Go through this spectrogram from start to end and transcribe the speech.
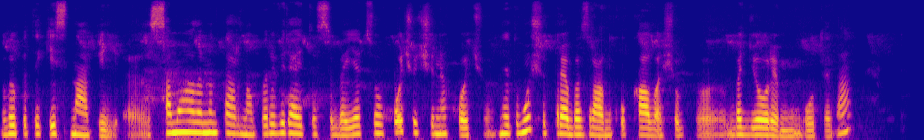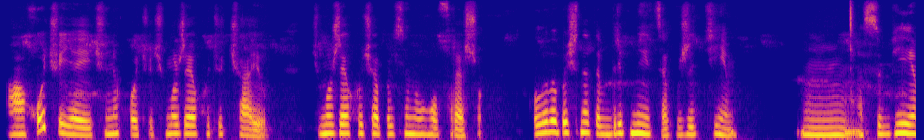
випити якийсь напій. Е, З самого елементарного перевіряйте себе, я цього хочу чи не хочу. Не тому, що треба зранку кава, щоб е, бадьорим бути, да? а хочу я її чи не хочу, чи може я хочу чаю, чи може я хочу апельсинового фрешу. Коли ви почнете в дрібницях в житті собі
